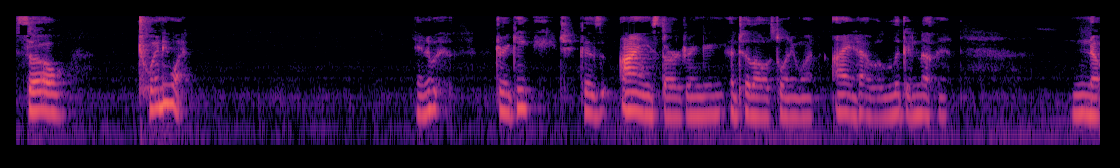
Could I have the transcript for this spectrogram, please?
So, 21 and above, drinking age, Because I ain't started drinking until I was 21. I ain't have a lick of nothing. No,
